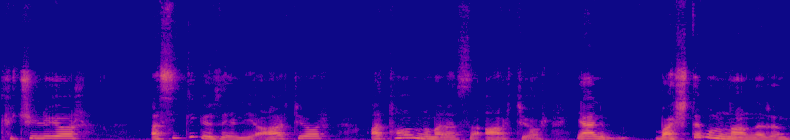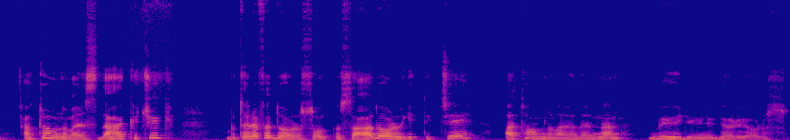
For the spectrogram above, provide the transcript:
küçülüyor, asitlik özelliği artıyor, atom numarası artıyor. Yani başta bulunanların atom numarası daha küçük, bu tarafa doğru sol, sağa doğru gittikçe atom numaralarının büyüdüğünü görüyoruz.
